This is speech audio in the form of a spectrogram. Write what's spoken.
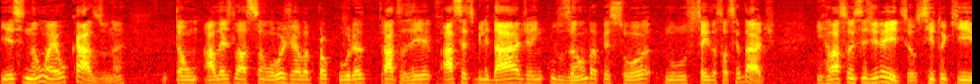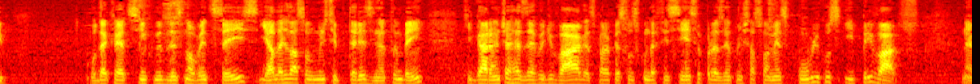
e esse não é o caso, né? Então, a legislação hoje, ela procura trazer a acessibilidade, a inclusão da pessoa no seio da sociedade. Em relação a esses direitos, eu cito aqui o decreto 5.296 e a legislação do município de Teresina também, que garante a reserva de vagas para pessoas com deficiência, por exemplo, em estacionamentos públicos e privados. Né?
